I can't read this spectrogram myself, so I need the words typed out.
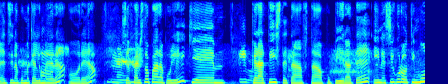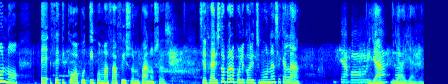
έτσι, να πούμε καλημέρα. Ωραία. Ναι. Σε ευχαριστώ πάρα πολύ και μ, Τίποτα. κρατήστε τα αυτά που πήρατε. Είναι σίγουρο ότι μόνο ε, θετικό αποτύπωμα θα αφήσουν πάνω σας. Σε ευχαριστώ πάρα πολύ κορίτσι μου. Να είσαι καλά. Και εγώ, Γεια, σας. γεια, γεια. γεια.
